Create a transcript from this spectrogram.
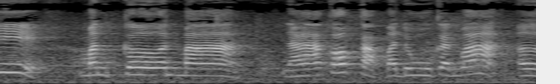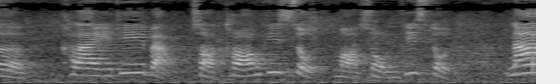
ที่มันเกินมานะคะก็กลับมาดูกันว่าเออใครที่แบบสอดคล้องที่สุดเหมาะสมที่สุด น่า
